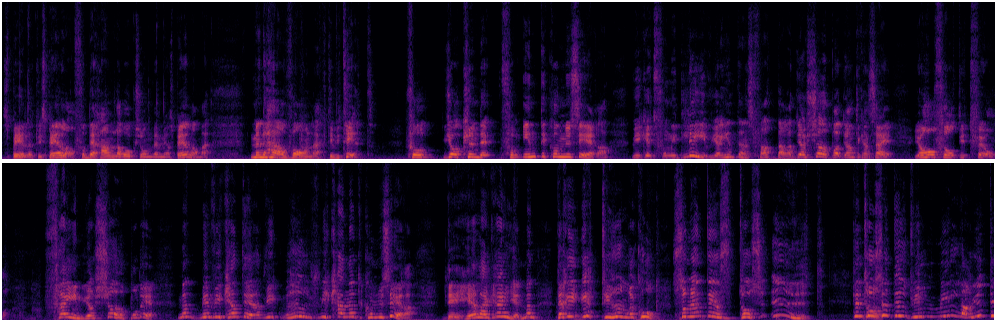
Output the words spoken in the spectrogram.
spelet vi spelar. För det handlar också om vem jag spelar med. Men det här var en aktivitet. För jag kunde, för inte kommunicera, vilket för mitt liv jag inte ens fattar att jag köper att jag inte kan säga jag har 42. Fine, jag köper det. Men, men vi kan inte, vi, hur, vi kan inte kommunicera. Det är hela grejen, men där är 1 till 100 kort som inte ens tas ut. Det tas inte ut, vi mildrar ju inte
